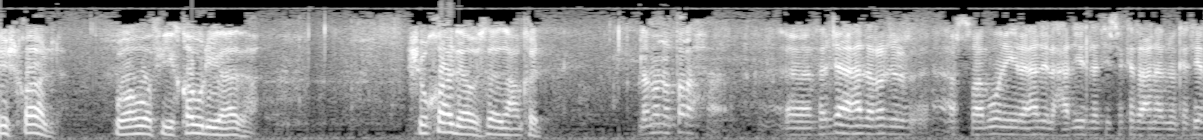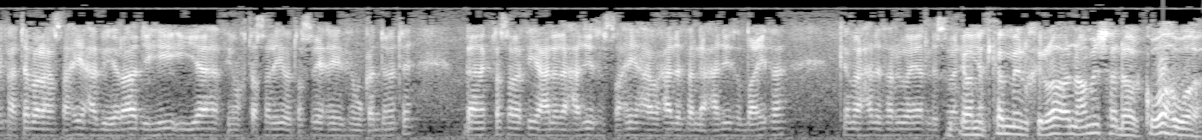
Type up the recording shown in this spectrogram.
إيش قال؟ وهو في قولي هذا. شو قال يا أستاذ عقل؟ لما أنه طرح آه، فجاء هذا الرجل الصابوني إلى هذه الأحاديث التي سكت عنها ابن كثير فاعتبرها صحيحة بإراده إياها في مختصره وتصريحه في مقدمته بأن اقتصر فيه على الأحاديث الصحيحة وحذف الأحاديث الضعيفة كما حذف الروايات كان الإسرائيلية. تكمل القراءة أنا عم أسألك وهو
